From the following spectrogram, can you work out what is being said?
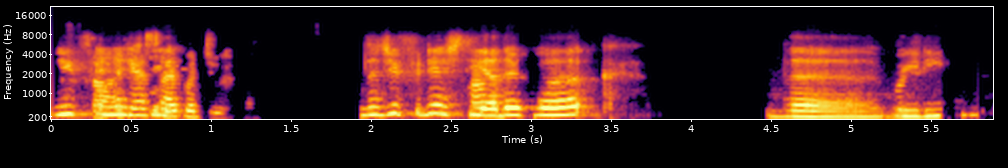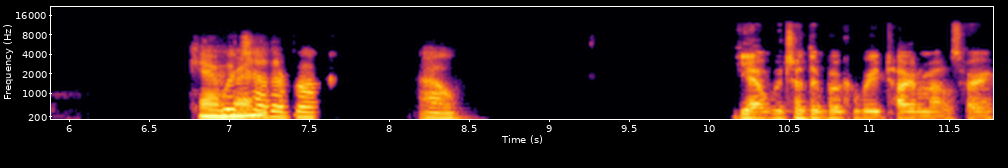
You So I finished guess I would do Did you finish Huh? the other book? The reading? Cameron? which other book? Oh, Yeah, which other book are we talking about? Sorry.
